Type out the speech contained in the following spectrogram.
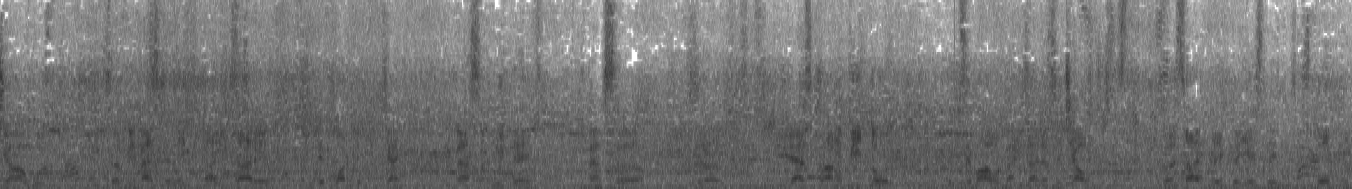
10 august să primească nefinalizare și de foarte mulți ani, lumea să uite, lumea să, să, să studiască anul viitor, când se va organiza la 10 august. Ăsta cred că este scopul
